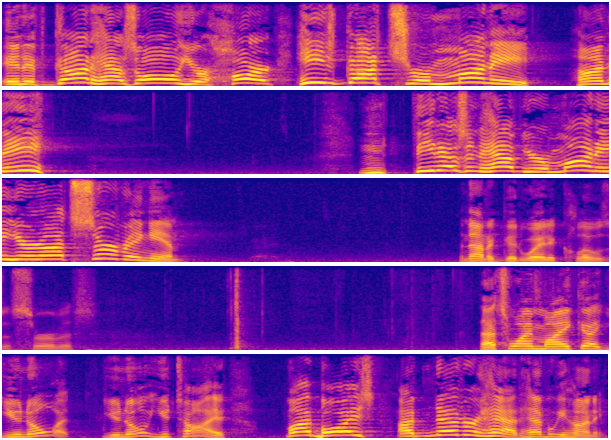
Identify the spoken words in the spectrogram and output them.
And if God has all your heart, He's got your money, honey. If He doesn't have your money, you're not serving Him. Isn't that a good way to close a service? That's why, Micah, you know it. You know, you tithe. My boys, I've never had, have we, honey,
